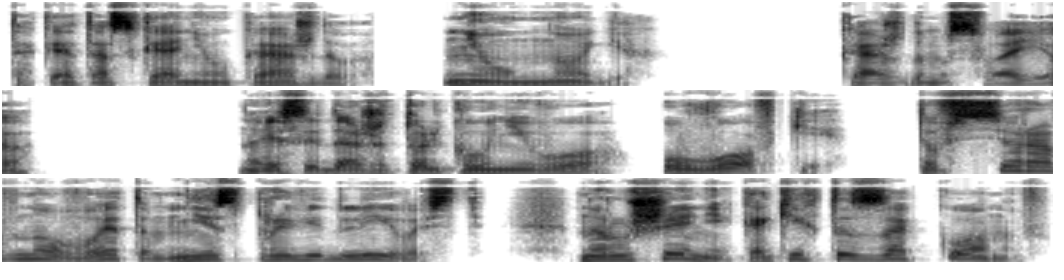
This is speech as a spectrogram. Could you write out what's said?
такая тоска не у каждого, не у многих. Каждому свое. Но если даже только у него, у Вовки, то все равно в этом несправедливость, нарушение каких-то законов.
